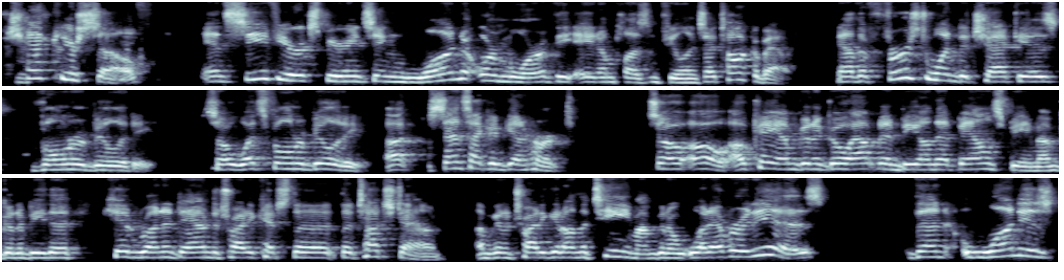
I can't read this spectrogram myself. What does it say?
check yourself and see if you're experiencing one or more of the eight unpleasant feelings I talk about. Now, the first one to check is vulnerability. So, what's vulnerability? Uh, sense I could get hurt. So, oh, okay, I'm going to go out and be on that balance beam. I'm going to be the kid running down to try to catch the, the touchdown. I'm going to try to get on the team. I'm going to, whatever it is. Then one is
